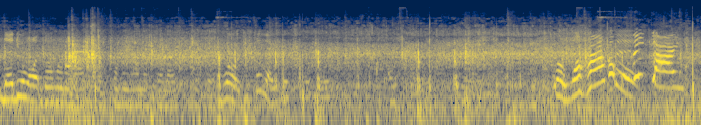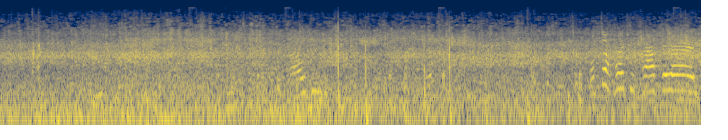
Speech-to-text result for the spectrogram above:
then you know when the monster's coming on with the light source. Whoa, the light is Whoa, what happened? Oh, big guy. How do you... What the heck is happening?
